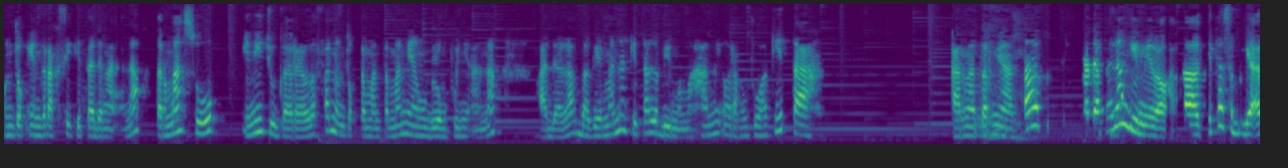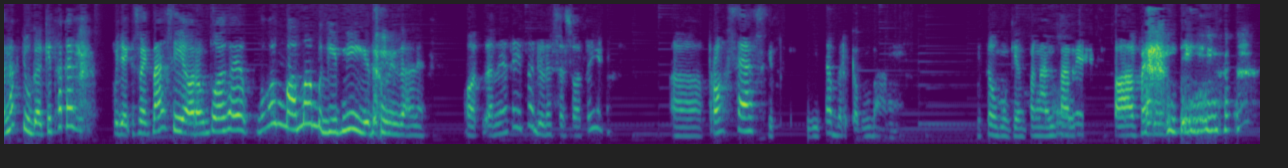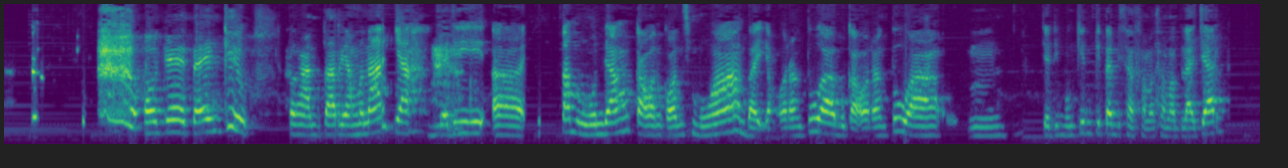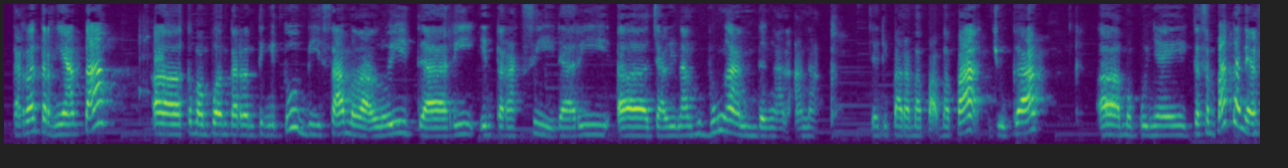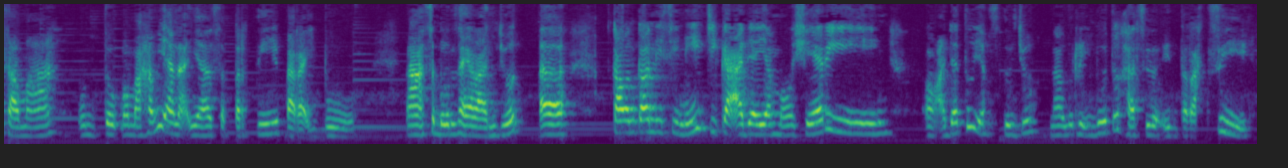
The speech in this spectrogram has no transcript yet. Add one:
untuk interaksi kita dengan anak termasuk ini juga relevan untuk teman-teman yang belum punya anak adalah bagaimana kita lebih memahami orang tua kita. Karena ternyata kadang-kadang gini loh uh, kita sebagai anak juga kita kan punya ekspektasi orang tua saya oh mama begini gitu misalnya. Oh ternyata itu adalah sesuatu yang uh, proses gitu bisa berkembang. Itu mungkin pengantarnya oh. soal parenting Oke, okay, thank you. Pengantar yang menarik ya. Jadi uh, kita mengundang kawan-kawan semua, baik yang orang tua, bukan orang tua. Hmm, jadi mungkin kita bisa sama-sama belajar karena ternyata uh, kemampuan parenting itu bisa melalui dari interaksi, dari uh, jalinan hubungan dengan anak. Jadi para bapak-bapak juga uh, mempunyai kesempatan yang sama untuk memahami anaknya seperti para ibu. Nah, sebelum saya lanjut, kawan kawan-kawan di sini jika ada yang mau sharing, Oh, ada tuh yang setuju naluri ibu tuh hasil interaksi.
